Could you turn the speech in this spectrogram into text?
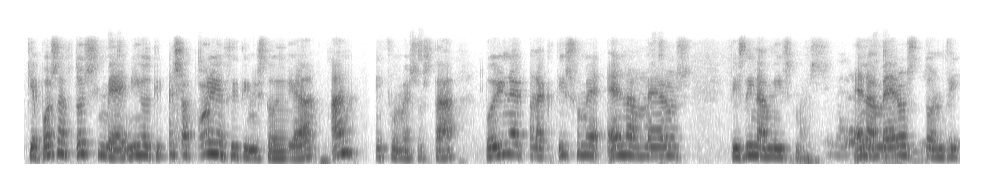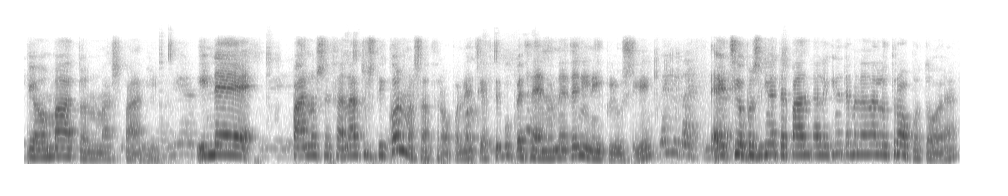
Και πώς αυτό σημαίνει ότι μέσα από όλη αυτή την ιστορία, αν κινηθούμε σωστά, μπορεί να επανακτήσουμε ένα μέρος της δύναμής μας. Ένα μέρος των δικαιωμάτων μας πάλι. Είναι πάνω σε θανάτους δικών μας ανθρώπων, έτσι. Αυτοί που πεθαίνουν δεν είναι οι πλούσιοι. Έτσι όπως γίνεται πάντα, αλλά γίνεται με έναν άλλο τρόπο τώρα.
